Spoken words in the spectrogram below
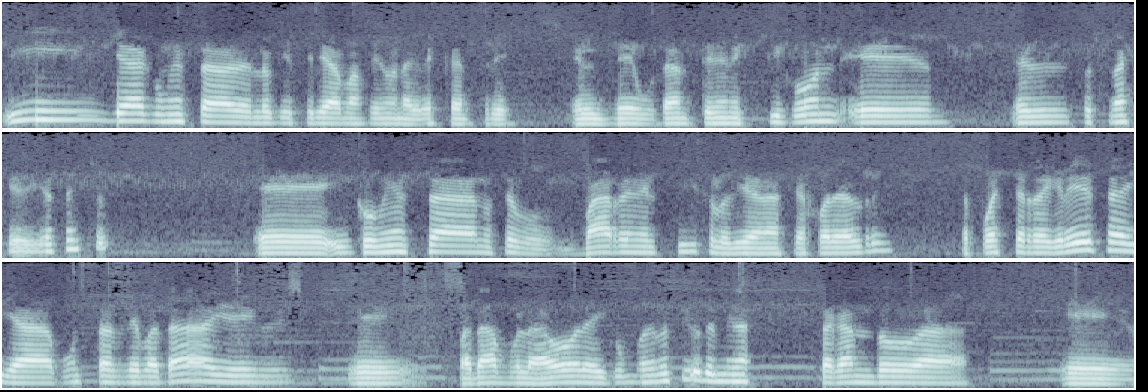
y ya comienza lo que sería más bien una gresca entre el debutante en NXT con eh, el personaje de Ascension eh, y comienza, no sé, pues, barre en el piso, lo tiran hacia afuera del ring, después se regresa y a puntas de patada y eh, patadas voladoras y como de los hijos termina sacando a eh,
